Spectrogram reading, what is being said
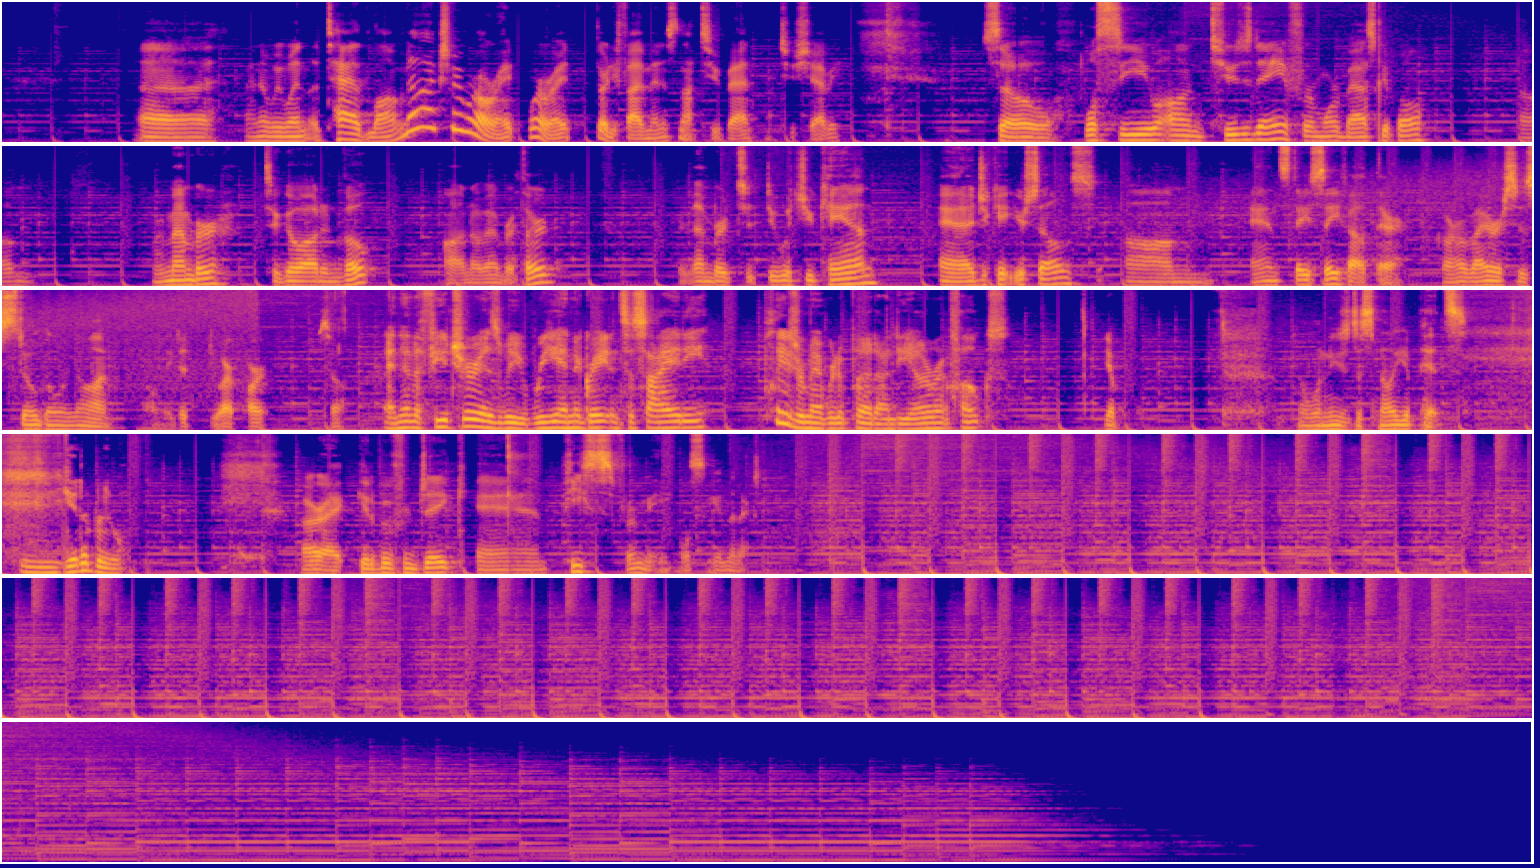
Uh, I know we went a tad long. No, actually, we're all right. We're all right. 35 minutes, not too bad, not too shabby. So we'll see you on Tuesday for more basketball. Um, remember to go out and vote on November 3rd. Remember to do what you can and educate yourselves um, and stay safe out there. Coronavirus is still going on. We'll need to do our part. So, and in the future, as we reintegrate in society, please remember to put on deodorant, folks. Yep. No one needs to smell your pits. Get a boo. All right. Get a boo from Jake and peace from me. We'll see you in the next one.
